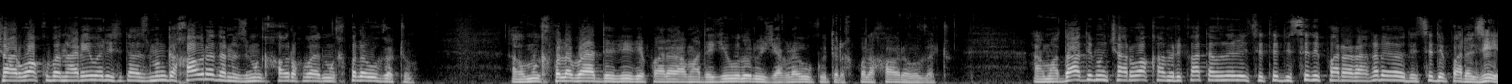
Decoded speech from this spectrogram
چارواکو به نارې ویلې چې دا زمونږ خاوره ده نو زمونږ خاوره خو باید موږ خپله وګټو او موږ خپله باید د دې لپاره آمادګي ولرو جګړه وکړو تر خپله خاوره وګټو اما دا د موږ چارواکو امریکا ته ویلي چې ته د څه لپاره راغلی او د څه لپاره ځې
